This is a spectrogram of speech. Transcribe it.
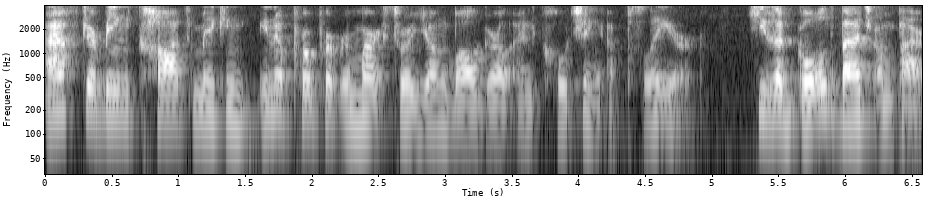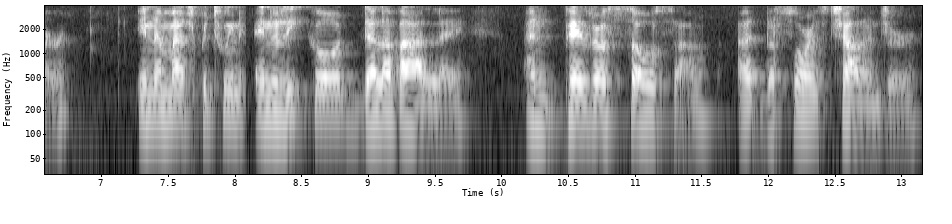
after being caught making inappropriate remarks to a young ball girl and coaching a player. He's a gold badge umpire in a match between Enrico Dalla Valle and Pedro Sousa at the Florence Challenger.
